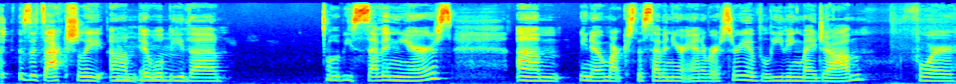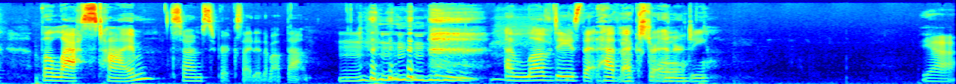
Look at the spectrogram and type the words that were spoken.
because it's actually um, mm-hmm. it will be the it will be seven years um, you know marks the seven year anniversary of leaving my job for the last time so i'm super excited about that mm-hmm. i love days that have That's extra cool. energy yeah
